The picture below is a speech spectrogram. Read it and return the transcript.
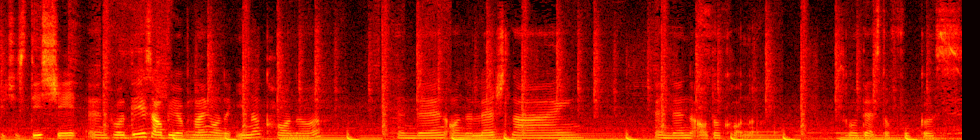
which is this shade. And for this, I'll be applying on the inner corner, and then on the lash line, and then the outer corner. So that's the focus.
